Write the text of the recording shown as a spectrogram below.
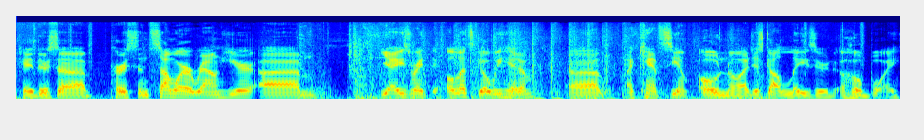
Okay, there's a person somewhere around here. Um, yeah, he's right there. Oh, let's go. We hit him. Uh, I can't see him. Oh no, I just got lasered. Oh boy.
